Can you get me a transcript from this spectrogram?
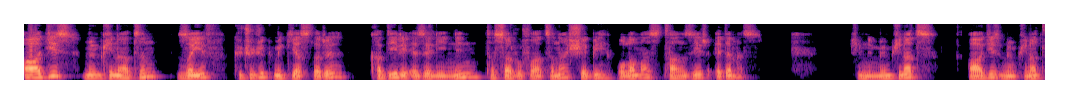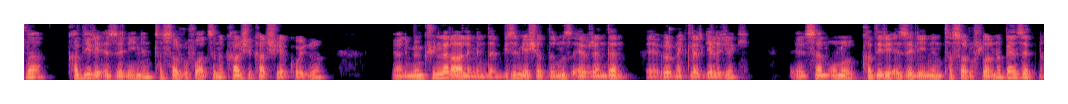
Aciz mümkünatın zayıf, küçücük mikyasları kadiri ezeliğinin tasarrufatına şebih olamaz, tanzir edemez. Şimdi mümkünat, aciz mümkünatla kadiri ezeliğinin tasarrufatını karşı karşıya koydu. Yani mümkünler aleminden, bizim yaşadığımız evrenden e, örnekler gelecek. E, sen onu kadiri ezeliğinin tasarruflarına benzetme.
